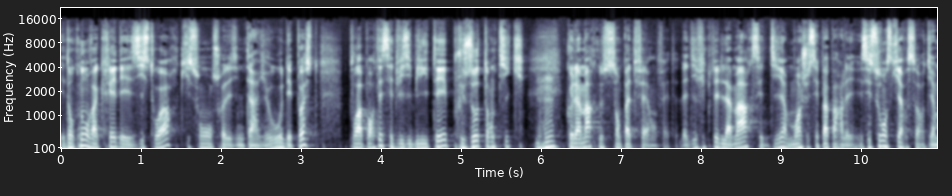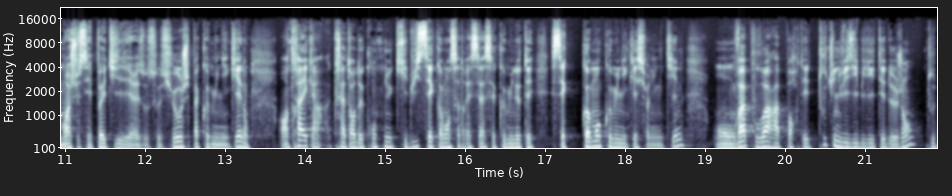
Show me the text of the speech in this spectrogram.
Et donc nous, on va créer des histoires qui sont soit des interviews des posts pour apporter cette visibilité plus authentique mhm. que la marque ne se sent pas de faire en fait. La difficulté de la marque, c'est de dire moi je sais pas parler. Et c'est souvent ce qui ressort, dire moi je sais pas utiliser les réseaux sociaux, je sais pas communiquer. Donc en travaillant avec un créateur de contenu qui lui sait comment s'adresser à sa communauté, sait comment communiquer sur LinkedIn, on va pouvoir apporter toute une visibilité de gens, tout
